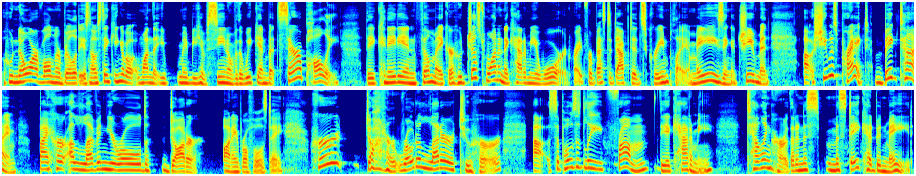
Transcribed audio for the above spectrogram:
who know our vulnerabilities. And I was thinking about one that you maybe have seen over the weekend, but Sarah Polley, the Canadian filmmaker who just won an Academy Award, right, for Best Adapted Screenplay. Amazing achievement. Uh, she was pranked big time by her 11 year old daughter on April Fool's Day. Her daughter wrote a letter to her, uh, supposedly from the Academy telling her that a mistake had been made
